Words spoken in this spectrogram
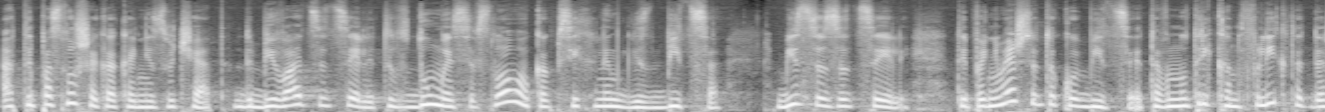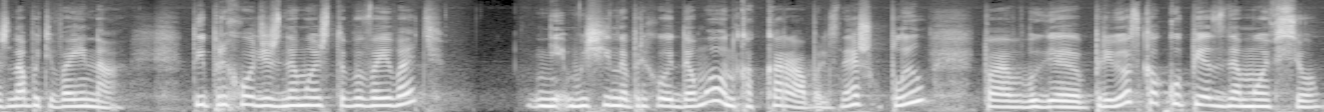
а ты послушай, как они звучат, добиваться цели. Ты вдумайся в слово, как психолингвист, биться биться за цели. Ты понимаешь, что такое биться? Это внутри конфликта должна быть война. Ты приходишь домой, чтобы воевать, мужчина приходит домой, он как корабль, знаешь, уплыл, э, привез как купец домой все.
